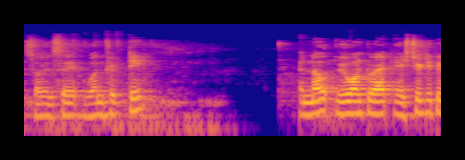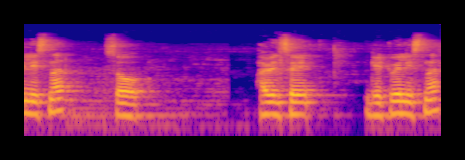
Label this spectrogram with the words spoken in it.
So i will say 150 and now we want to add http listener. So i will say gateway listener.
